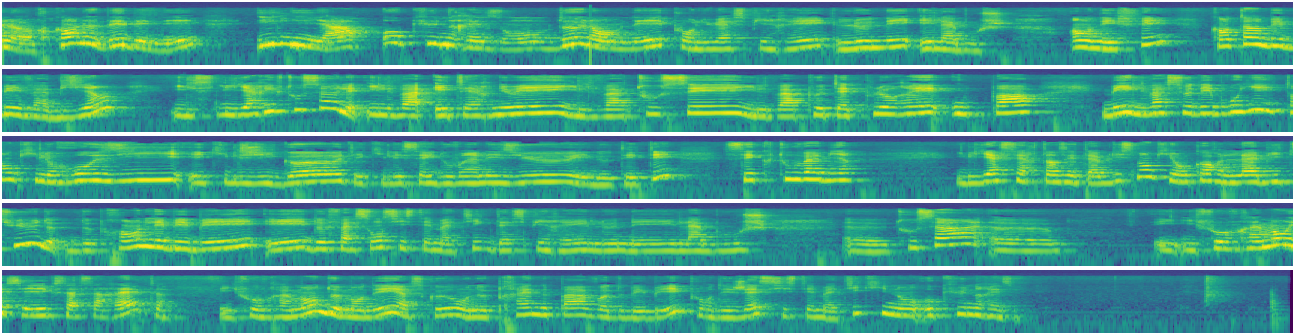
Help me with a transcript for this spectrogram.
Alors, quand le bébé naît, il n'y a aucune raison de l'emmener pour lui aspirer le nez et la bouche. En effet, quand un bébé va bien, il, y arrive tout seul. Il va éternuer, il va tousser, il va peut-être pleurer ou pas, mais il va se débrouiller. Tant qu'il rosille et qu'il gigote et qu'il essaye d'ouvrir les yeux et de téter, c'est que tout va bien il y a certains établissements qui ont encore l'habitude de prendre les bébés et de façon systématique d'aspirer le nez, la bouche, euh, tout ça. Euh, il faut vraiment essayer que ça s'arrête. Et il faut vraiment demander à ce qu'on ne prenne pas votre bébé pour des gestes systématiques qui n'ont aucune raison.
